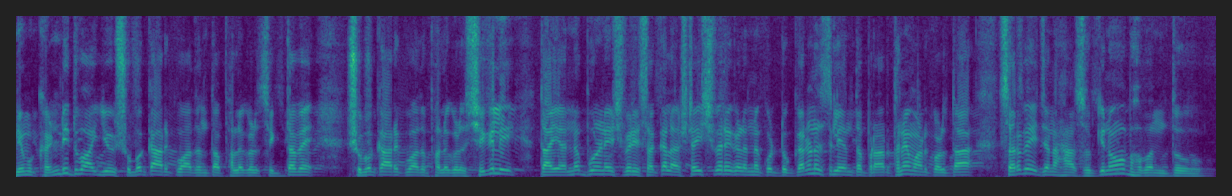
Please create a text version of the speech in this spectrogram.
ನಿಮಗೆ ಖಂಡಿತವಾಗಿಯೂ ಶುಭಕಾರಕವಾದಂಥ ಫಲಗಳು ಸಿಗ್ತವೆ. ಶುಭಕಾರಕವಾದ ಫಲಗಳು ಸಿಗಲಿ. ತಾಯಿ ಅನ್ನಪೂರ್ಣೇಶ್ವರಿ ಸಕಲ ಅಷ್ಟೈಶ್ವರ್ಯಗಳನ್ನು ಕೊಟ್ಟು ಕರುಣಿಸಲಿ ಅಂತ ಪ್ರಾರ್ಥನೆ ಮಾಡ್ಕೊಳ್ತಾ ಸರ್ವೇ ಜನ ಸುಖಿನೋ ಭವಂತು.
